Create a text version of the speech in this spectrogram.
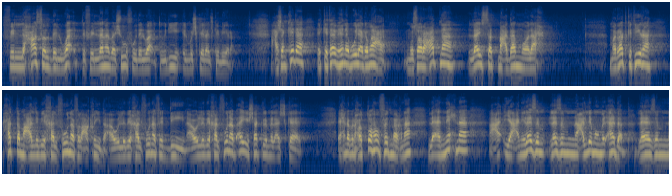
في اللي حصل دلوقت في اللي أنا بشوفه دلوقتي ودي المشكلة الكبيرة. عشان كده الكتاب هنا بيقول يا جماعة مصارعتنا ليست مع دم ولحم. مرات كتيرة حتى مع اللي بيخالفونا في العقيدة أو اللي بيخالفونا في الدين أو اللي بيخالفونا بأي شكل من الأشكال. إحنا بنحطهم في دماغنا لأن إحنا يعني لازم لازم نعلمهم الأدب لازم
